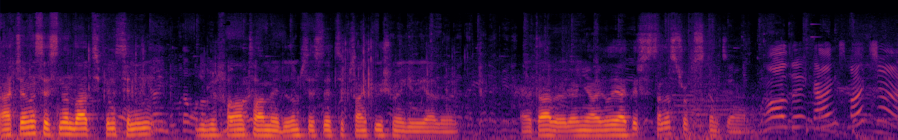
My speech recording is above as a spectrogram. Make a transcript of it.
Mertcan'ın sesinden daha tipini senin gibi falan tahmin ediyordum. Sesi de tip sanki üşüme gibi geldi. Evet abi öyle ön yargılı yaklaşırsanız çok sıkıntı yani. Ne oldu? Gangs maç ha?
